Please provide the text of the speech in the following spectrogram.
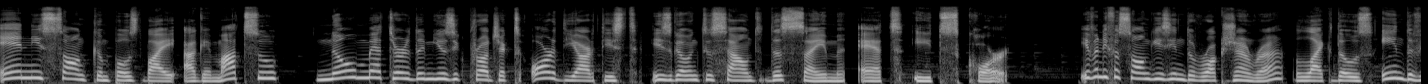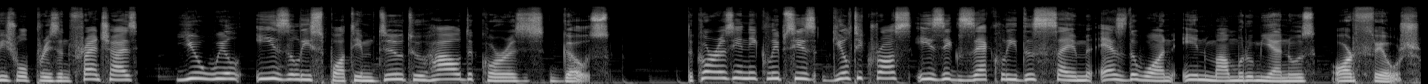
any song composed by Agematsu, no matter the music project or the artist, is going to sound the same at its core. Even if a song is in the rock genre, like those in the Visual Prison franchise, you will easily spot him due to how the chorus goes. The chorus in Eclipse's Guilty Cross is exactly the same as the one in Mamoru Miyano's Orpheus.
